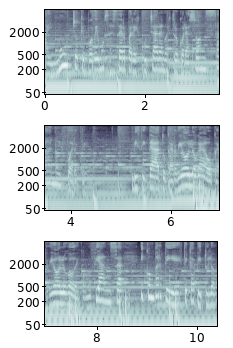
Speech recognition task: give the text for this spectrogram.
Hay mucho que podemos hacer para escuchar a nuestro corazón sano y fuerte. Visita a tu cardióloga o cardiólogo de confianza y compartí este capítulo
